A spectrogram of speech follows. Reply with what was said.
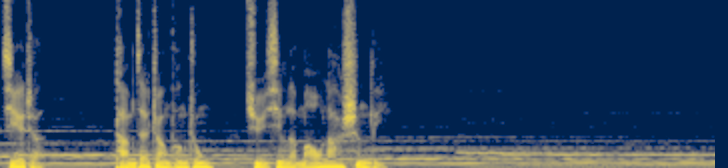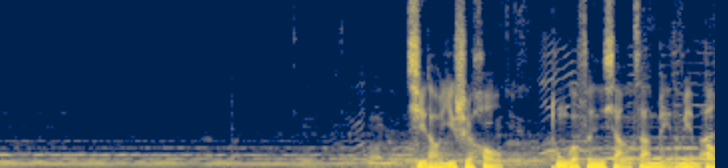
接着，他们在帐篷中举行了毛拉圣礼。祈祷仪式后，通过分享赞美的面包，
